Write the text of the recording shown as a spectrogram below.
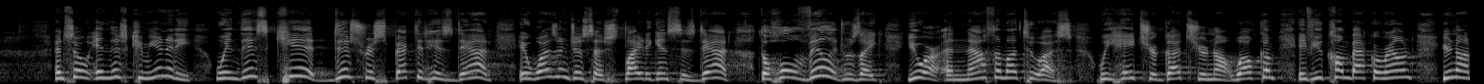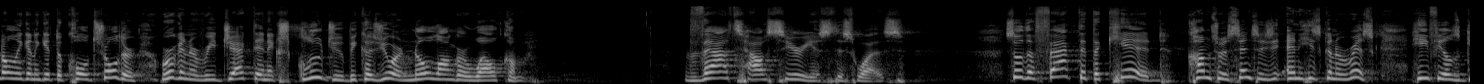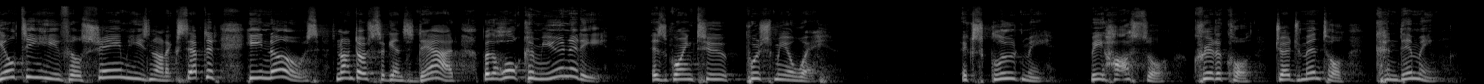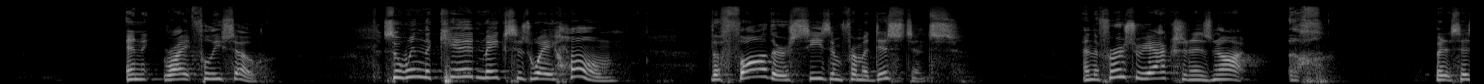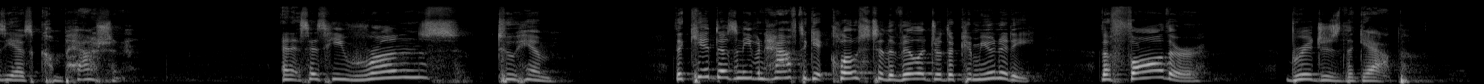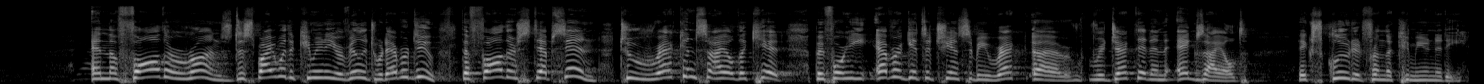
And so, in this community, when this kid disrespected his dad, it wasn't just a slight against his dad. The whole village was like, You are anathema to us. We hate your guts. You're not welcome. If you come back around, you're not only going to get the cold shoulder, we're going to reject and exclude you because you are no longer welcome. That's how serious this was. So the fact that the kid comes to his senses and he's going to risk, he feels guilty, he feels shame, he's not accepted. He knows, not just against dad, but the whole community is going to push me away, exclude me, be hostile, critical, judgmental, condemning. And rightfully so. So when the kid makes his way home, the father sees him from a distance and the first reaction is not, ugh, but it says he has compassion. And it says he runs to him. The kid doesn't even have to get close to the village or the community. The father bridges the gap. And the father runs, despite what the community or village would ever do, the father steps in to reconcile the kid before he ever gets a chance to be rec- uh, rejected and exiled, excluded from the community.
